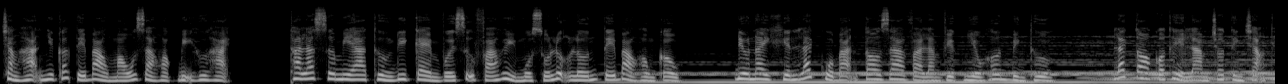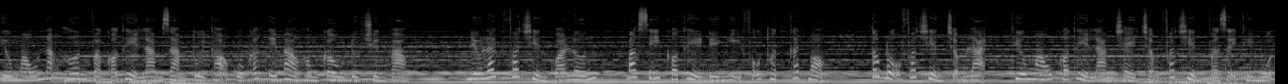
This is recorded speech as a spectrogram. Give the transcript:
chẳng hạn như các tế bào máu già hoặc bị hư hại. Thalassemia thường đi kèm với sự phá hủy một số lượng lớn tế bào hồng cầu. Điều này khiến lách của bạn to ra và làm việc nhiều hơn bình thường. Lách to có thể làm cho tình trạng thiếu máu nặng hơn và có thể làm giảm tuổi thọ của các tế bào hồng cầu được truyền vào. Nếu lách phát triển quá lớn, bác sĩ có thể đề nghị phẫu thuật cắt bỏ. Tốc độ phát triển chậm lại, thiếu máu có thể làm trẻ chậm phát triển và dậy thì muộn.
